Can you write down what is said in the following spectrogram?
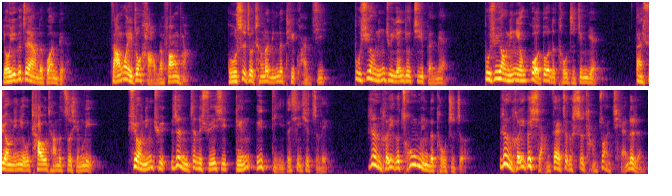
有一个这样的观点：掌握一种好的方法。股市就成了您的提款机，不需要您去研究基本面，不需要您有过多的投资经验，但需要您有超强的执行力，需要您去认真的学习顶与底的信息指令。任何一个聪明的投资者，任何一个想在这个市场赚钱的人，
